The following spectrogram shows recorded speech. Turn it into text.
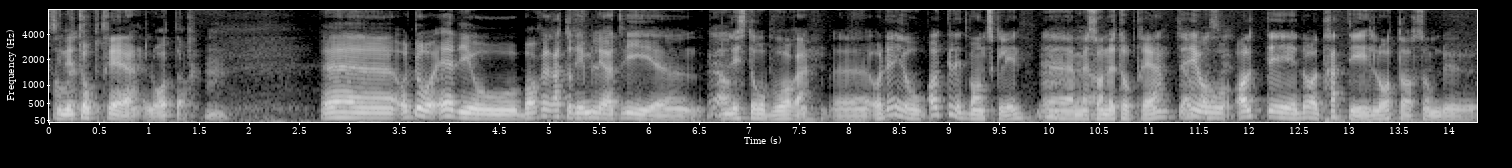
sine topp tre låter. Eh, og da er det jo bare rett og rimelig at vi eh, Ja. lister opp våre. Eh, og det er jo alltid litt vanskelig eh, med sånne topp tre. Det er jo alltid da 30 låter som du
